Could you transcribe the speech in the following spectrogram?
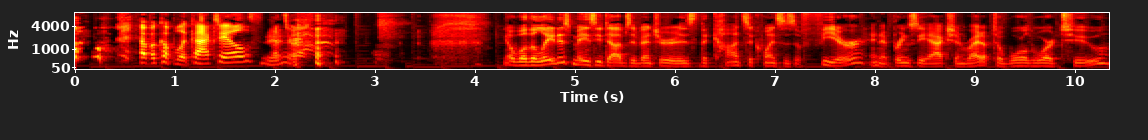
Have a couple of cocktails. That's Yeah. right. Yeah, well, the latest Maisie Dobbs adventure is The Consequences of Fear, and it brings the action right up to World War II.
